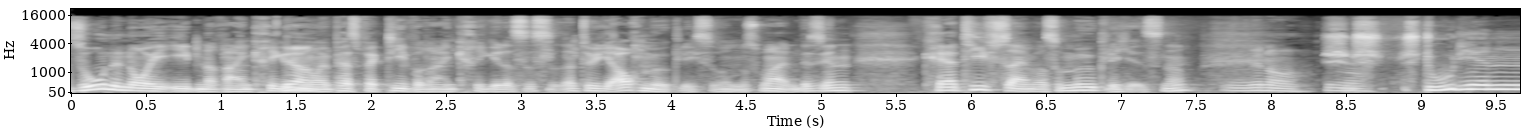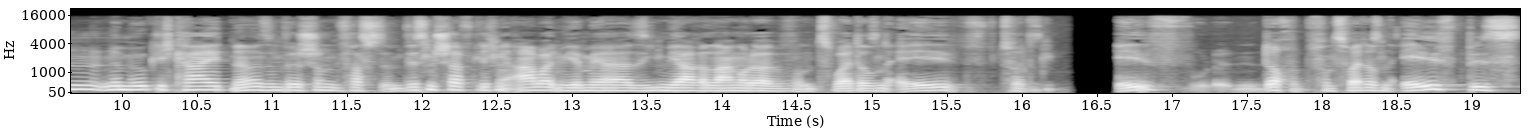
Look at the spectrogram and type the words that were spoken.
so eine neue Ebene reinkriege, ja. eine neue Perspektive reinkriege. Das ist natürlich auch möglich. So muss man halt ein bisschen kreativ sein, was so möglich ist. Ne? Genau. genau. Studien eine Möglichkeit, ne? sind wir schon fast im wissenschaftlichen Arbeiten. Wir haben ja sieben Jahre lang oder von 2011, 2011 doch von 2011 bis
